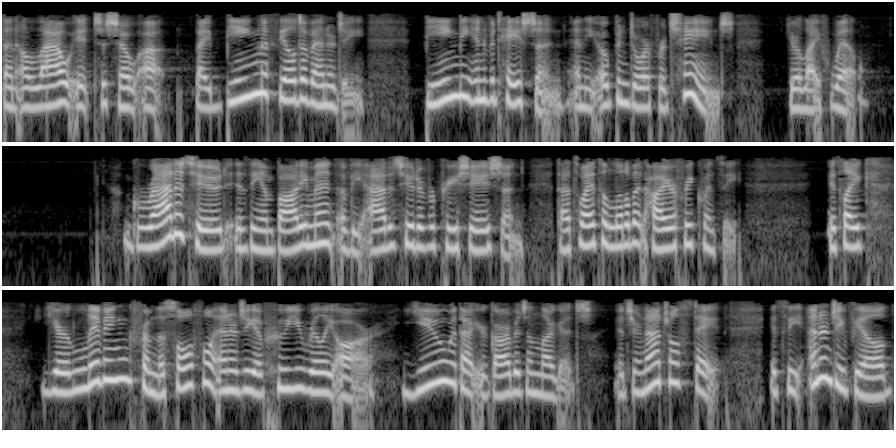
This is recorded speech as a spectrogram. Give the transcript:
then allow it to show up by being the field of energy, being the invitation and the open door for change, your life will. Gratitude is the embodiment of the attitude of appreciation. That's why it's a little bit higher frequency. It's like you're living from the soulful energy of who you really are. You without your garbage and luggage. It's your natural state. It's the energy field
